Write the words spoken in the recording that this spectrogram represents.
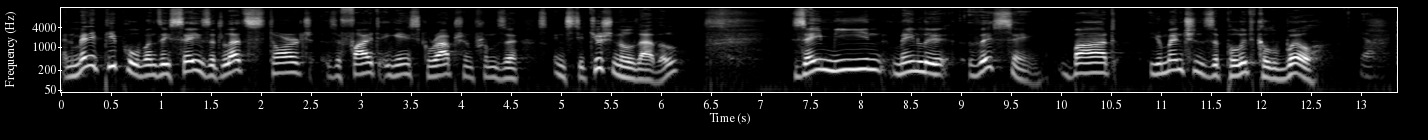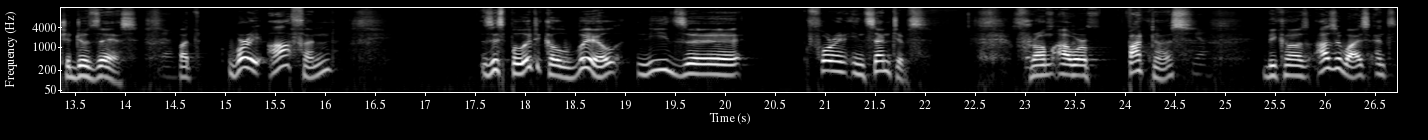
And many people, when they say that let's start the fight against corruption from the institutional level, they mean mainly this thing. But you mentioned the political will Yeah. to do this. Yeah. But very often, this political will needs uh, foreign incentives from our partners Yeah. Because otherwise, and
